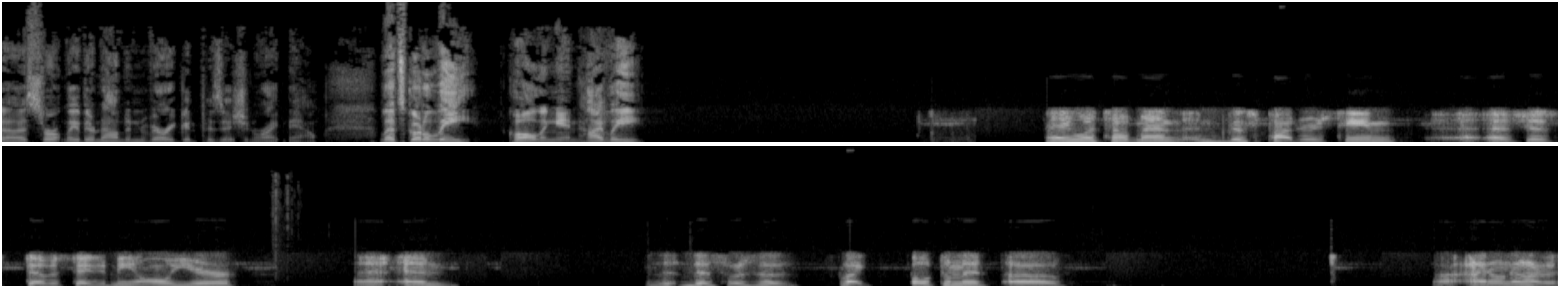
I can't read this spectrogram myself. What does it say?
uh, certainly they're not in a very good position right now. Let's go to Lee calling in. Hi, Lee. Hey, what's up, man? This Padres team uh, has just devastated me all year, and th- this was a like ultimate. Uh, I don't know how to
